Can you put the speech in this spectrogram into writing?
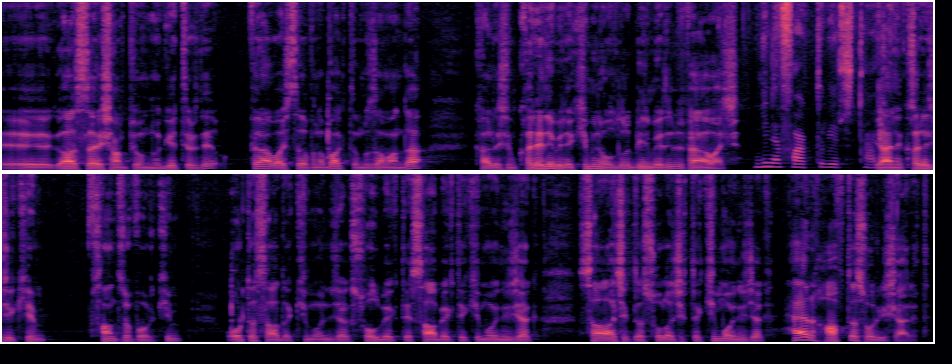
e, Galatasaray şampiyonluğu getirdi. Fenerbahçe tarafına baktığımız zaman da kardeşim kalede bile kimin olduğunu bilmediğimiz Fenerbahçe. Yine farklı bir tercih. Yani kaleci kim, santrafor kim, orta sahada kim oynayacak, sol bekte, sağ bekte kim oynayacak, sağ açıkta, sol açıkta kim oynayacak? Her hafta soru işareti.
